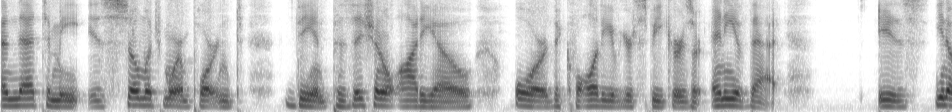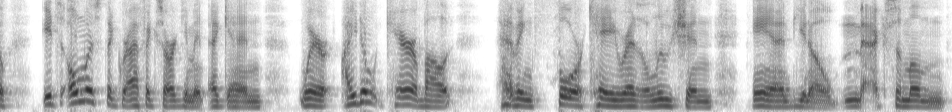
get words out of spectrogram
And that to me is so much more important than positional audio or the quality of your speakers or any of that is, you know, it's almost the graphics argument again, where I don't care about having 4K resolution and, you know, maximum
